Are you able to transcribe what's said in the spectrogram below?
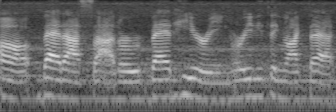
uh, bad eyesight or bad hearing or anything like that.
